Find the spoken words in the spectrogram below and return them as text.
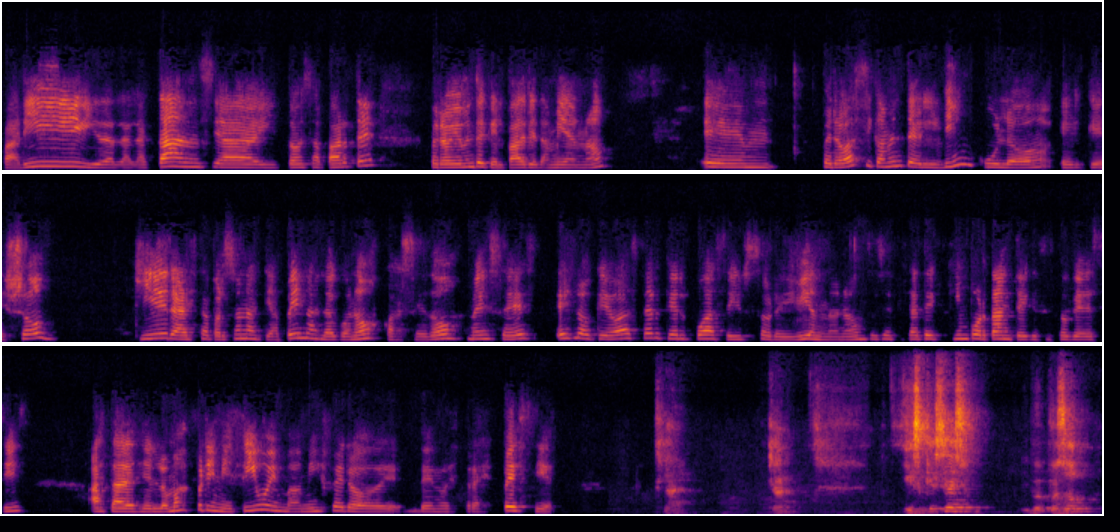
parir y de la lactancia y toda esa parte, pero obviamente que el padre también, ¿no? Em, pero básicamente el vínculo, el que yo quiera a esta persona que apenas la conozco hace dos meses, es lo que va a hacer que él pueda seguir sobreviviendo, ¿no? Entonces, fíjate qué importante que es esto que decís, hasta desde lo más primitivo y mamífero de, nuestra especie. Claro, claro. Y es que es eso. Y por eso,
